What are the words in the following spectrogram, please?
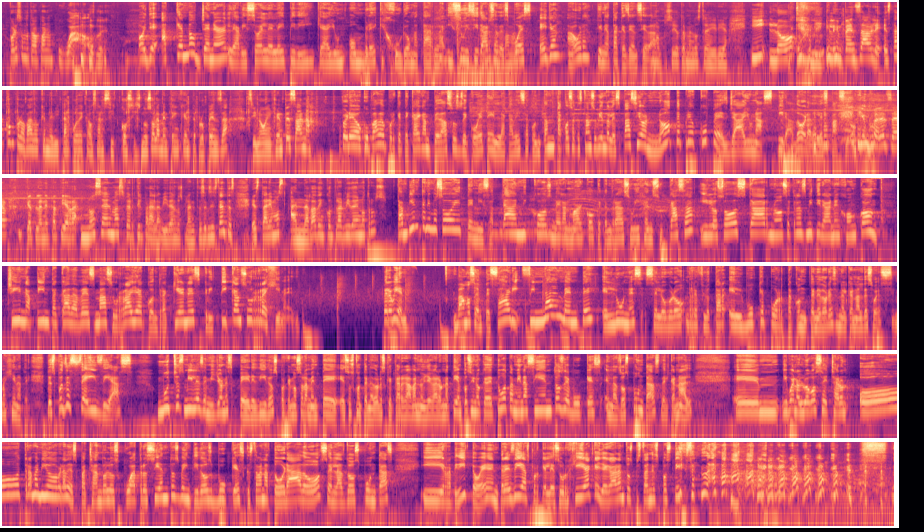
Por eso lo atraparon. ¡Wow! Oye, a Kendall Jenner le avisó el LAPD que hay un hombre que juró matarla y suicidarse después. Ella ahora tiene ataques de ansiedad. No, pues sí, yo también los traería. Y lo, y lo impensable, está comprobado que meditar puede causar psicosis, no solamente en gente propensa, sino en gente sana. Preocupado porque te caigan pedazos de cohete en la cabeza con tanta cosa que están subiendo al espacio, no te preocupes, ya hay una aspiradora del espacio. y puede ser que el planeta Tierra no sea el más fértil para la vida en los planetas existentes. ¿Estaremos a nada de encontrar vida en otros? También tenemos hoy tenis satánicos, Meghan Markle que tendrá a su hija en su casa y los Oscar no se transmitirán en Hong Kong. China pinta cada vez más su raya contra quienes critican su régimen. Pero bien, Vamos a empezar y finalmente el lunes se logró reflotar el buque portacontenedores en el canal de Suez. Imagínate, después de seis días, muchos miles de millones perdidos, porque no solamente esos contenedores que cargaban no llegaron a tiempo, sino que detuvo también a cientos de buques en las dos puntas del canal. Em, y bueno, luego se echaron otra maniobra despachando los 422 buques que estaban atorados en las dos puntas y rapidito, ¿eh? En tres días, porque les urgía que llegaran tus pestañas postizas.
